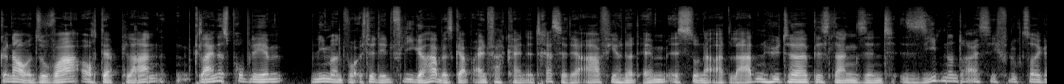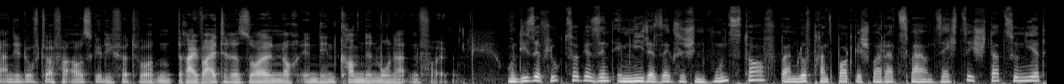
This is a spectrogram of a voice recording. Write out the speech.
Genau, und so war auch der Plan. Ein kleines Problem, niemand wollte den Flieger haben. Es gab einfach kein Interesse. Der A400M ist so eine Art Ladenhüter. Bislang sind 37 Flugzeuge an die Luftwaffe ausgeliefert worden. Drei weitere sollen noch in den kommenden Monaten folgen. Und diese Flugzeuge sind im niedersächsischen Wunstorf beim Lufttransportgeschwader 62 stationiert.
